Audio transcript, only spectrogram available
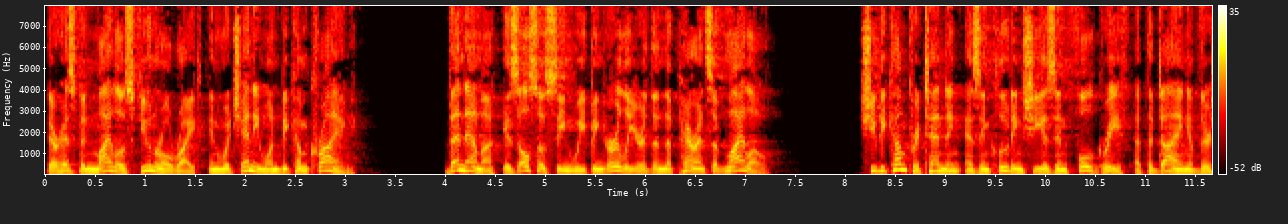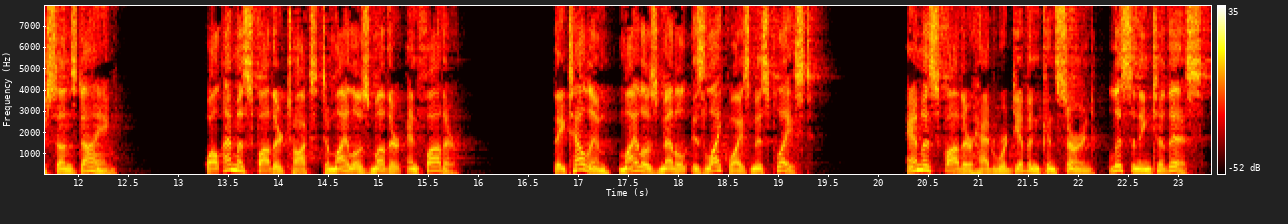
there has been Milo's funeral rite in which anyone become crying. Then Emma is also seen weeping earlier than the parents of Milo. She become pretending as including she is in full grief at the dying of their son's dying. While Emma's father talks to Milo's mother and father. They tell him Milo's medal is likewise misplaced. Emma's father had were given concerned, listening to this.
